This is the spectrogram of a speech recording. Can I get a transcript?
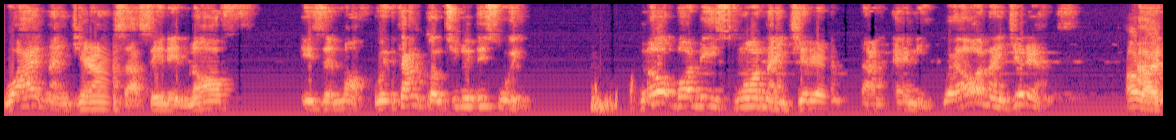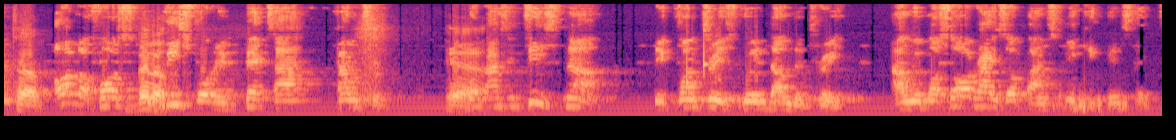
why Nigerians are saying enough is enough. We can't continue this way. Nobody is more Nigerian than any. We're all Nigerians. All right. Uh, all of us Bello. wish for a better country. Yeah. But as it is now, the country is going down the drain. And we must all rise up and speak against it.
